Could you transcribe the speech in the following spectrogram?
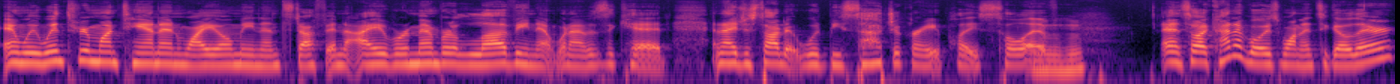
and we went through Montana and Wyoming and stuff and I remember loving it when I was a kid and I just thought it would be such a great place to live. Mm-hmm. And so I kind of always wanted to go there.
